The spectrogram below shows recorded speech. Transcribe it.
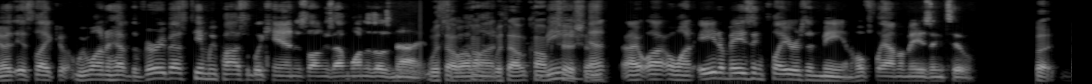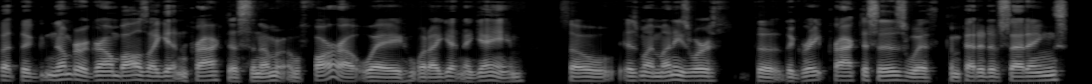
You know, it's like we want to have the very best team we possibly can, as long as I'm one of those nine. Without So com- without competition. and I, I want eight amazing players in me, and hopefully I'm amazing too. but but the number of ground balls I get in practice, the number far outweigh what I get in a game. So is my money's worth the the great practices with competitive settings,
